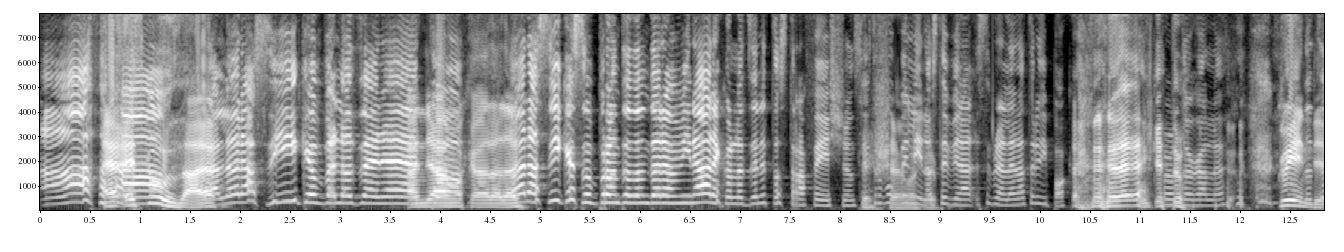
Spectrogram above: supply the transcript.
ah. Eh, eh, scusa, eh. Allora sì che un bello zainetto. Andiamo, cara, dai. Ora sì che sono pronto ad andare a minare con lo zainetto strafashion. Sei Che troppo scema bellino, che- sembri un allenatore di Pokémon. Anche tu. Pronto con- Quindi,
